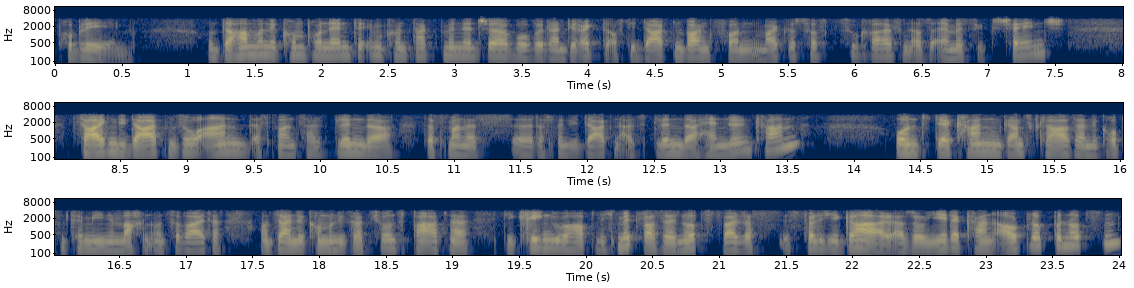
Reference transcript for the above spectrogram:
Problem. Und da haben wir eine Komponente im Kontaktmanager, wo wir dann direkt auf die Datenbank von Microsoft zugreifen, also MS Exchange zeigen die Daten so an, dass man es halt blinder, dass man es, äh, dass man die Daten als blinder handeln kann. Und der kann ganz klar seine Gruppentermine machen und so weiter. Und seine Kommunikationspartner, die kriegen überhaupt nicht mit, was er nutzt, weil das ist völlig egal. Also jeder kann Outlook benutzen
